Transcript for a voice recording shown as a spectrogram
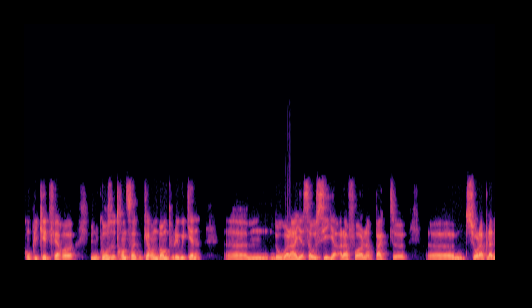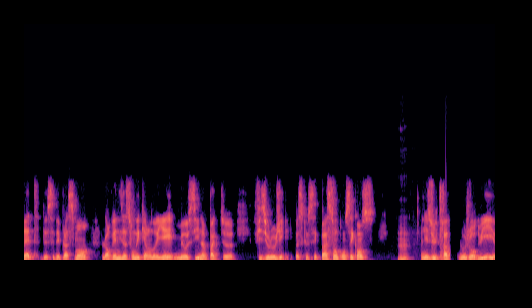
compliqué de faire une course de 35 ou 40 bandes tous les week-ends. donc voilà, il y a ça aussi. Il y a à la fois l'impact sur la planète de ces déplacements, l'organisation des calendriers, mais aussi l'impact physiologique parce que c'est pas sans conséquence. Mmh. Les ultra aujourd'hui,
